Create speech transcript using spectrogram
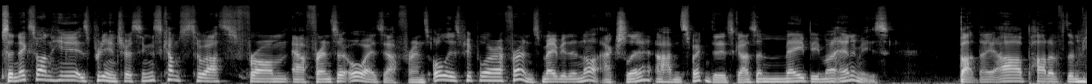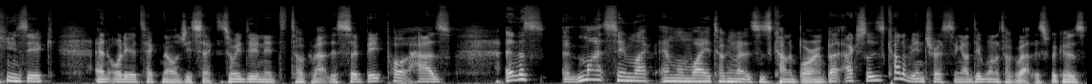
So next one here is pretty interesting. This comes to us from our friends. They're always our friends. All these people are our friends. Maybe they're not actually. I haven't spoken to these guys. They may be my enemies but they are part of the music and audio technology sector. So we do need to talk about this. So Beatport has, and this it might seem like Emlyn, why are you talking about this is kind of boring, but actually it's kind of interesting. I did want to talk about this because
